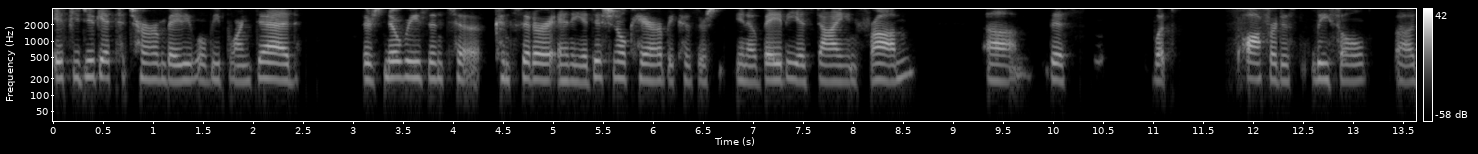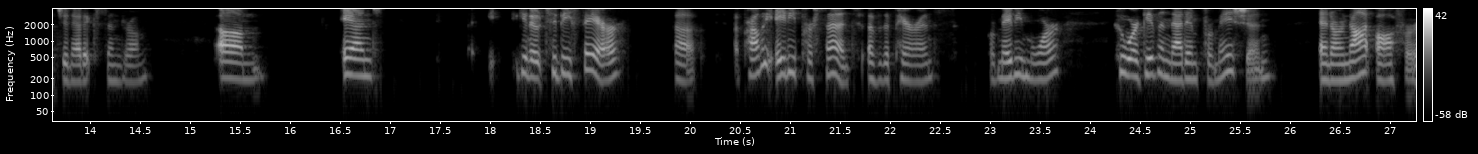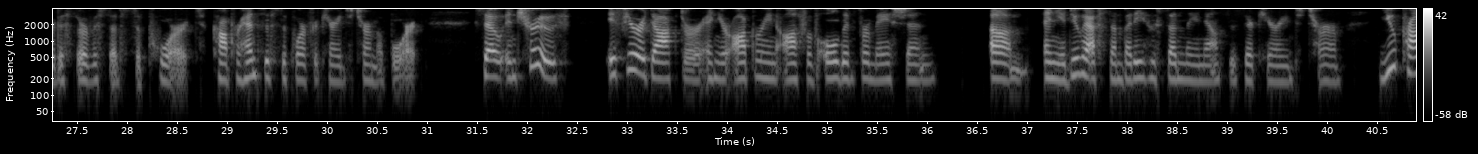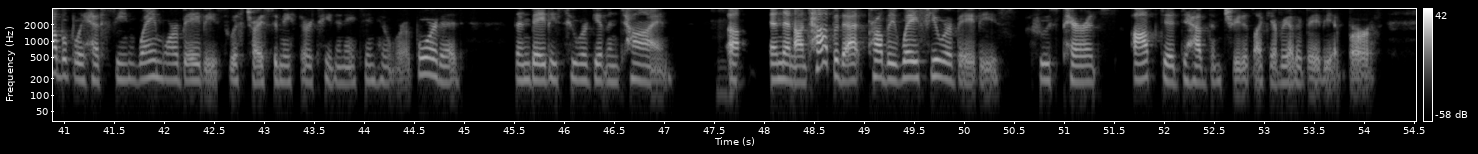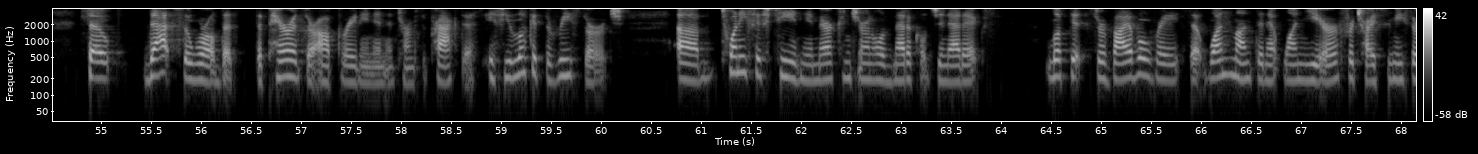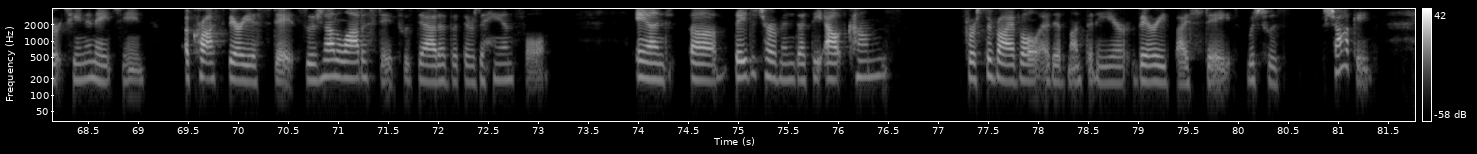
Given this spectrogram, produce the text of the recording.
If you do get to term, baby will be born dead. There's no reason to consider any additional care because there's, you know, baby is dying from um, this, what's offered as lethal uh, genetic syndrome. Um, and, you know, to be fair, uh, probably 80% of the parents, or maybe more, who are given that information and are not offered a service of support, comprehensive support for caring to term abort. So, in truth, if you're a doctor and you're operating off of old information, um, and you do have somebody who suddenly announces they're carrying to term, you probably have seen way more babies with trisomy 13 and 18 who were aborted than babies who were given time. Mm-hmm. Uh, and then on top of that, probably way fewer babies whose parents opted to have them treated like every other baby at birth. So that's the world that the parents are operating in in terms of practice. If you look at the research, um, 2015, the American Journal of Medical Genetics looked at survival rates at one month and at one year for trisomy 13 and 18 across various states. So there's not a lot of states with data, but there's a handful. And uh, they determined that the outcomes for survival at a month and a year varied by state, which was shocking.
